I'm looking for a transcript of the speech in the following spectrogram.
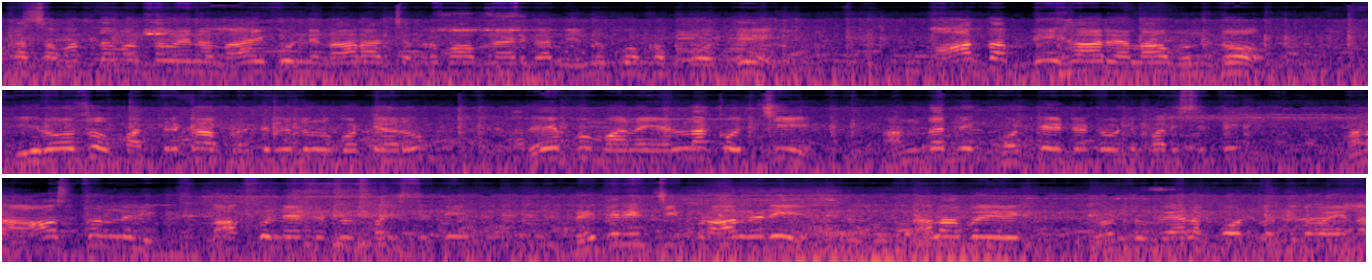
ఒక సమర్థవంతమైన నాయకుడిని నారా చంద్రబాబు నాయుడు గారిని ఎన్నుకోకపోతే పాత బీహార్ ఎలా ఉందో? ఈరోజు పత్రికా ప్రతినిధులు కొట్టారు. రేపు మన ఇళ్ళకు వచ్చి అందరినీ కొట్టేటటువంటి పరిస్థితి మన ఆస్తుల్ని లాక్కునేటటువంటి పరిస్థితి బెదిరించి ఇప్పుడు ఆల్రెడీ నలభై రెండు వేల కోట్ల విలువైన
